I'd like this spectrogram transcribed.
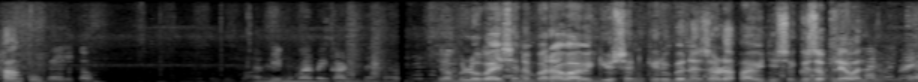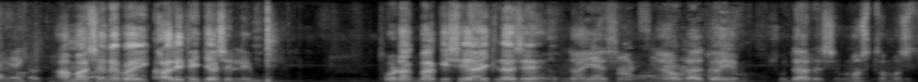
thank you welcome લીંબુ મારે ભાઈ કાઢી ને. ડબલું ભાઈ છે ને ભરાવ આવી ગયું છે ને કિરુબેન ઝડપ આવી ગઈ છે ગજબ લેવા આમાં છે ને ભાઈ ખાલી થઈ જશે લીંબુ. થોડાક બાકી છે આટલા છે ને અહીંયા છે. ને આવડા તો અહીંયા સુધારે છે, મસ્ત મસ્ત.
